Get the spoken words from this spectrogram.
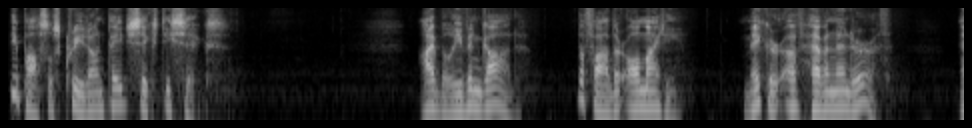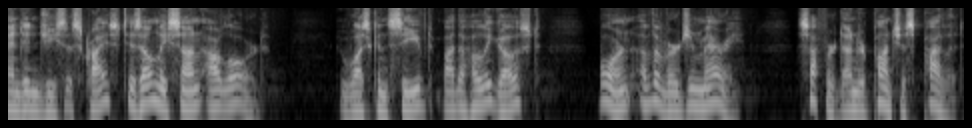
The Apostles' Creed on page 66. I believe in God, the Father Almighty, maker of heaven and earth, and in Jesus Christ, his only Son, our Lord, who was conceived by the Holy Ghost, born of the Virgin Mary, suffered under Pontius Pilate,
